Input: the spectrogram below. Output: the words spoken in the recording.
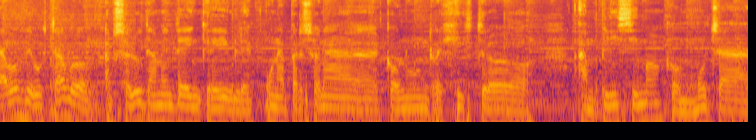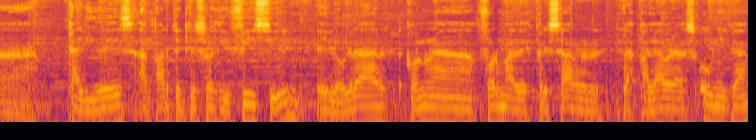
La voz de Gustavo, absolutamente increíble. Una persona con un registro amplísimo, con mucha calidez, aparte que eso es difícil de lograr, con una forma de expresar las palabras única.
